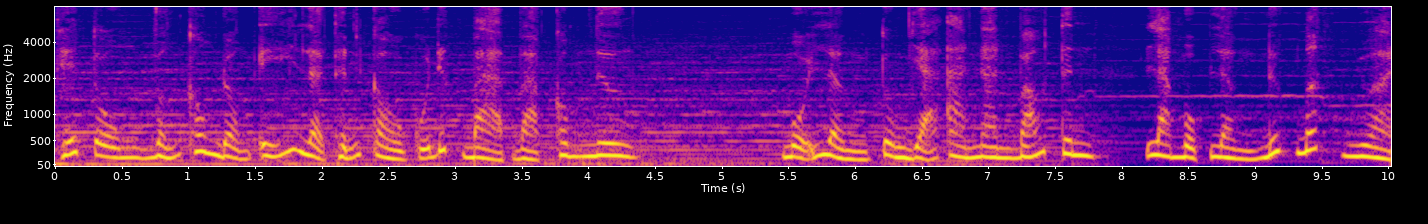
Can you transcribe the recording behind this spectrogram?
thế tôn vẫn không đồng ý lời thỉnh cầu của đức bà và công nương. Mỗi lần tôn giả a nan báo tin là một lần nước mắt nhòa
